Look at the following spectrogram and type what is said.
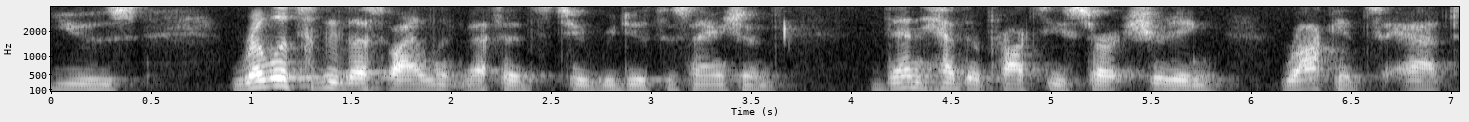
use relatively less violent methods to reduce the sanctions, then had their proxies start shooting rockets at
